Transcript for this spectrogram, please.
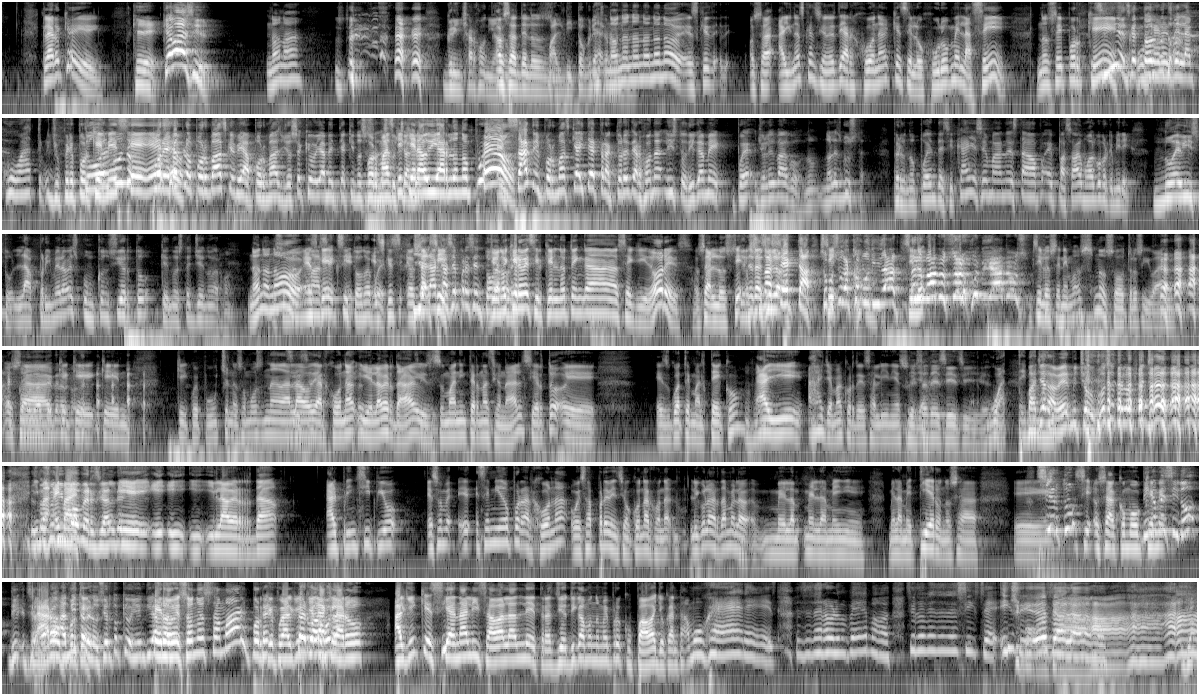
Claro que... ¿qué? ¿Qué va a decir? No, nada. Grinch arjoniano. O sea, de los... Maldito Grinch No, no, no, no, no, no. Es que, o sea, hay unas canciones de Arjona que se lo juro me las sé. No sé por qué. Sí, es que todo el mundo- de la 4. Yo, pero ¿por Todo qué me mundo- sé Por eso? ejemplo, por más que, vea, por más, yo sé que obviamente aquí no se por más que quiera odiarlo, no puedo. Exacto, y por más que hay detractores de Arjona, listo, dígame, pues, yo les valgo, no, no les gusta. Pero no pueden decir que Ay, ese man estaba eh, pasado moda", algo, porque mire, no he visto la primera vez un concierto que no esté lleno de Arjona. No, no, no, man es que éxito no es que sí, o y sea, acá sí, se presentó. Yo no quiero decir que él no tenga seguidores, o sea, los tiene, o "Tienes sea, una si lo- secta, somos si- una comunidad, si lo- hermanos arjonianos. Si los tenemos nosotros, Iván. O sea, que, que, que, que hijuepucha, no somos nada al Sí, lado sí. de Arjona. Y él, la verdad, es un man internacional, ¿cierto? Eh, es guatemalteco. Ahí, ay, ya me acordé de esa línea suya. Esa de- sí, sí. Vayan a ver mi show, gózatelo. Y es un infomercial de... y, y- y- la verdad, al principio, eso me- e- ese miedo por Arjona o esa prevención con Arjona, le digo la verdad, me la, me la, me la, me- me la metieron, o sea... eh, ¿Cierto? Sí, o sea, como que... Dígame me- si no. Claro, admítame, lo cierto que hoy en día... Pero eso no está mal, porque fue alguien que le Arjona- aclaró, alguien que sí analizaba las letras. Yo, digamos, no me preocupaba, yo cantaba mujeres, lo vemos, si lo existe, y si.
